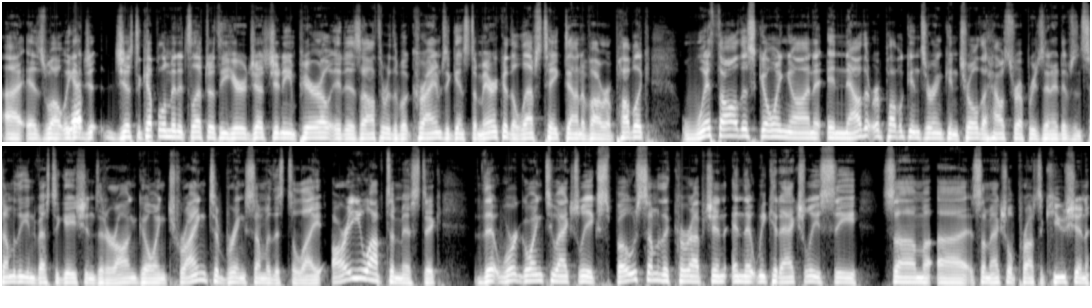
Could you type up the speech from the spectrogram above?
uh, as well. We yep. got j- just a couple of minutes left with you here. Judge Jeanine Pirro, it is author of the book Crimes Against America, The Left's Takedown of Our Republic. With all this going on, and now that Republicans are in control of the House representatives and some of the investigations that are ongoing, trying to bring some of this to light, are you optimistic that we're going to actually expose some of the corruption and that we could actually see some uh, some actual prosecution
